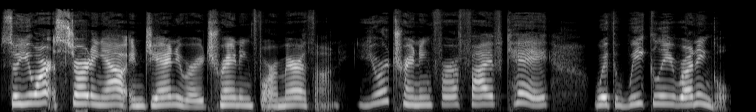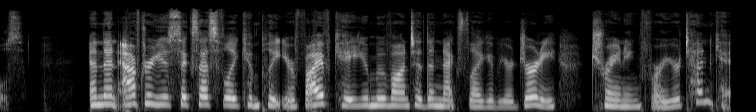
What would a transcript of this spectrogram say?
So you aren't starting out in January training for a marathon. You're training for a 5K with weekly running goals. And then after you successfully complete your 5K, you move on to the next leg of your journey, training for your 10K.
